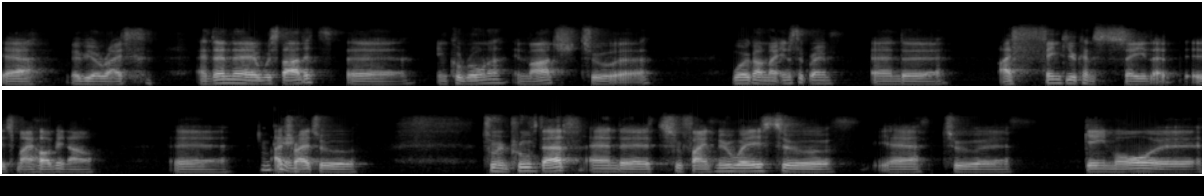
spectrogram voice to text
yeah, maybe you're right. And then uh, we started uh, in Corona in March to uh, work on my Instagram. And uh, I think you can say that it's my hobby now. Uh, I try to to improve that and uh, to find new ways to yeah to uh, gain more uh,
